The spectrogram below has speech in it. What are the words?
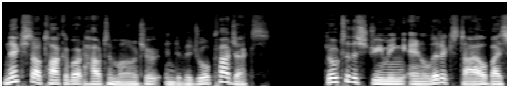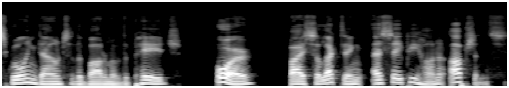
next I'll talk about how to monitor individual projects. Go to the Streaming Analytics tile by scrolling down to the bottom of the page, or by selecting SAP HANA Options.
